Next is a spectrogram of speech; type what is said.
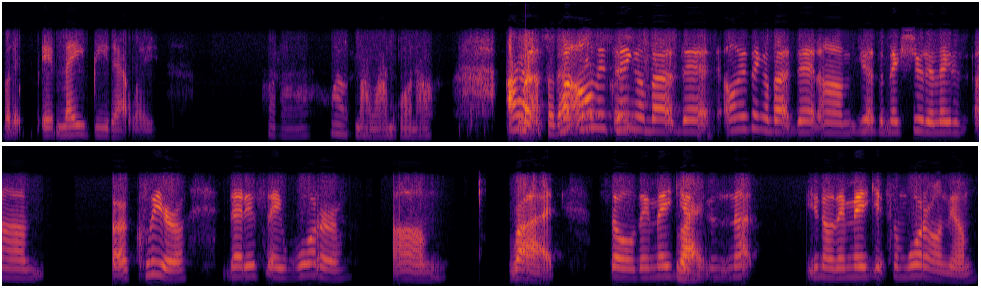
But it it may be that way. Hold on, why's my alarm going off? All right, Well, so that's the only that's thing about that, only thing about that, um, you have to make sure the ladies um are clear that it's a water um ride, so they may get Right. not, you know, they may get some water on them.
